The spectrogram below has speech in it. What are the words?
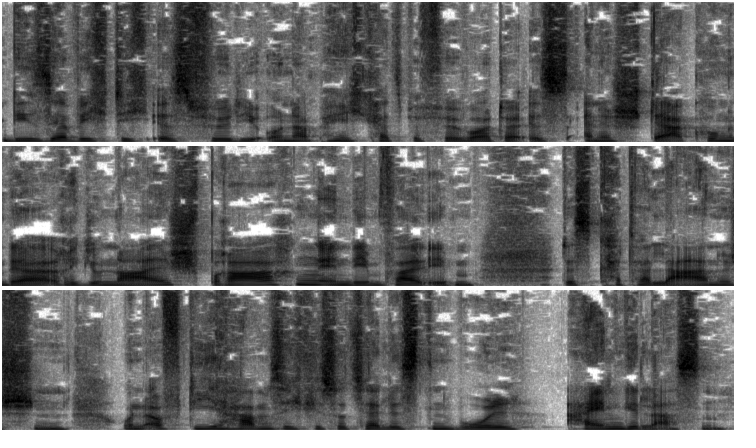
die sehr wichtig ist für die Unabhängigkeitsbefürworter, ist eine Stärkung der Regionalsprachen, in dem Fall eben des Katalanischen. Und auf die haben sich die Sozialisten wohl eingelassen.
